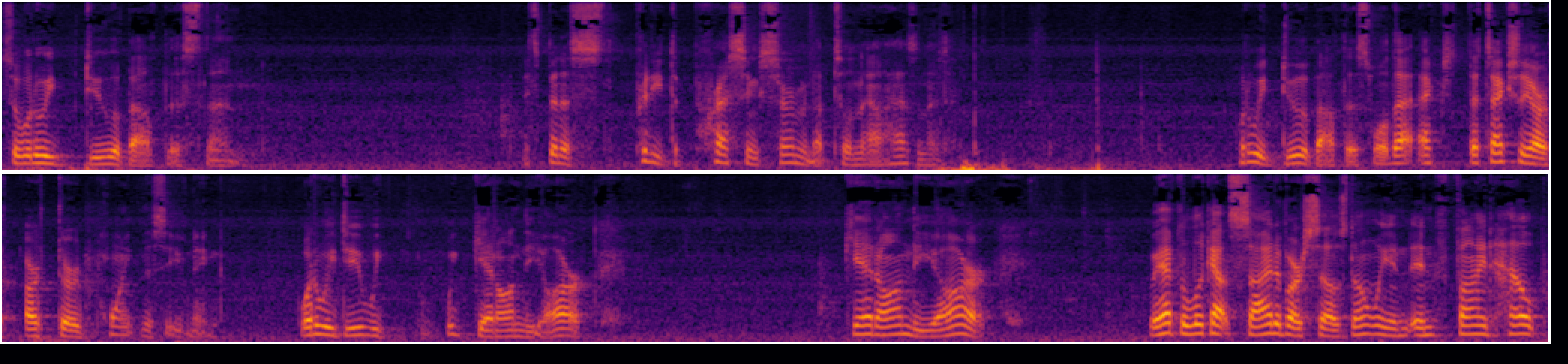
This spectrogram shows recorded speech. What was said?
So, what do we do about this then? It's been a pretty depressing sermon up till now, hasn't it? What do we do about this? Well, that that's actually our, our third point this evening. What do we do? We, we get on the ark. Get on the ark. We have to look outside of ourselves, don't we, and, and find help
